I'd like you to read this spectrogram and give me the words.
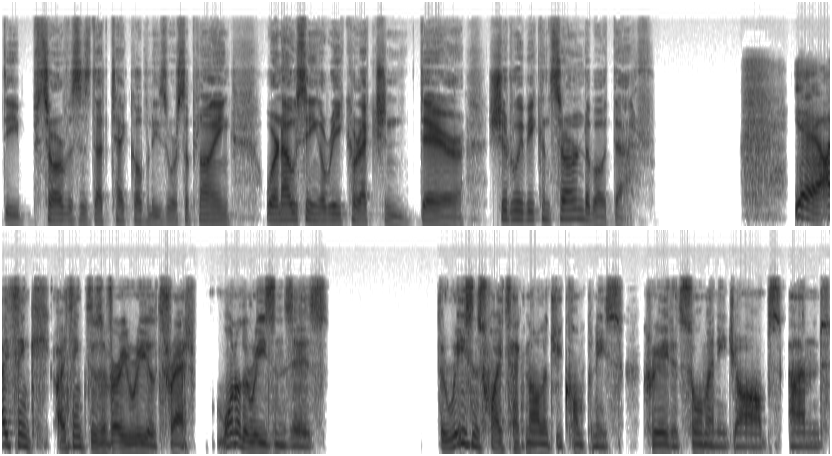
the, services that tech companies were supplying. We're now seeing a recorrection there. Should we be concerned about that? Yeah, I think I think there's a very real threat. One of the reasons is the reasons why technology companies created so many jobs and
